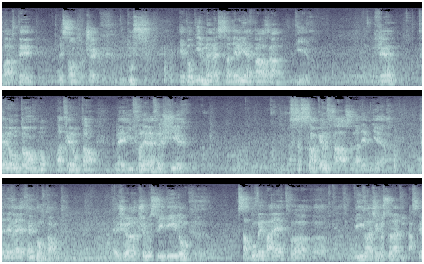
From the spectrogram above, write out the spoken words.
Quartet, les centres tchèques, tous. Et donc, il me reste la dernière phrase à dire. Très longtemps, non, pas très longtemps, mais il fallait réfléchir. Ça sera quelle phrase la dernière Elle devrait être importante. Et je, je me suis dit, donc, ça ne pouvait pas être euh, euh, vivre la Tchécoslovaquie parce que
